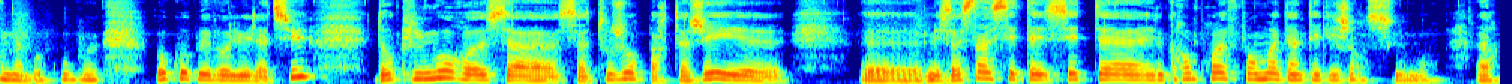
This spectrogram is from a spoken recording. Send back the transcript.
on a beaucoup beaucoup évolué là-dessus. Donc l'humour, ça, ça a toujours partagé euh, mais ça, c'était une grande preuve pour moi d'intelligence, l'humour. Alors,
